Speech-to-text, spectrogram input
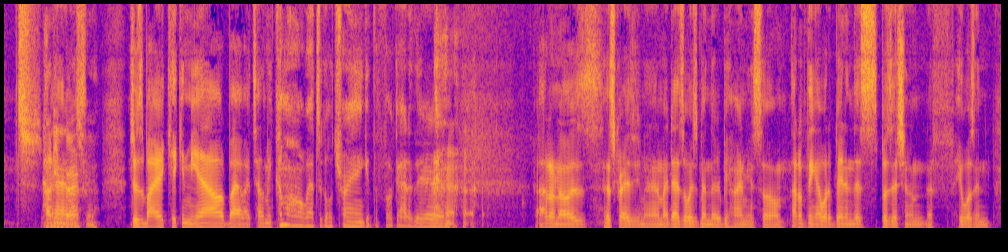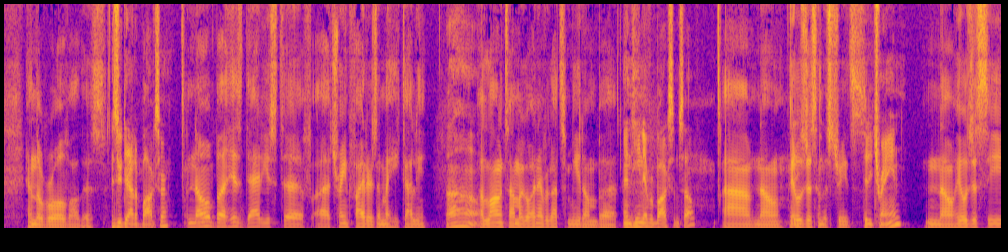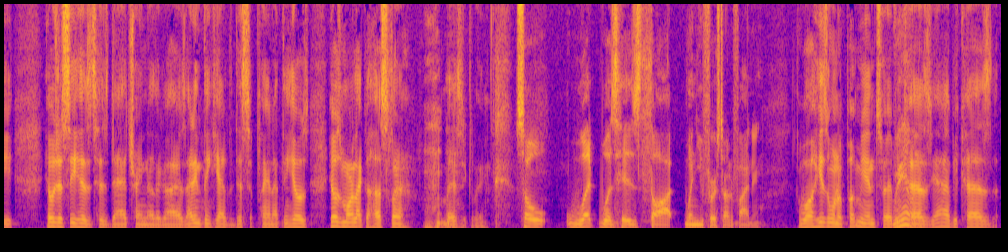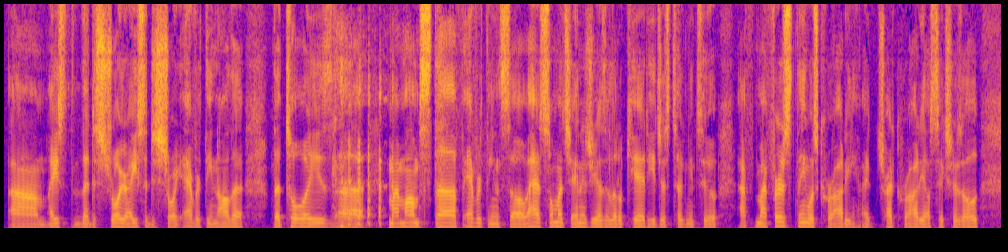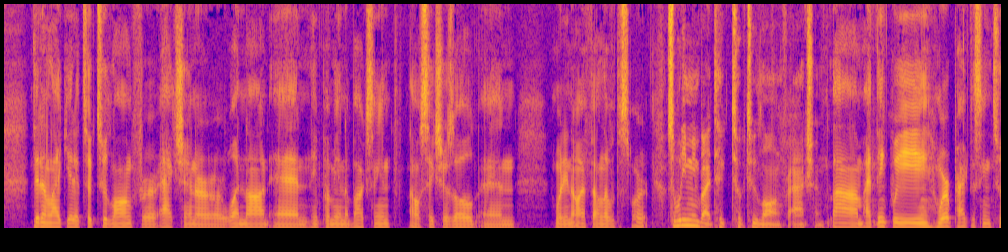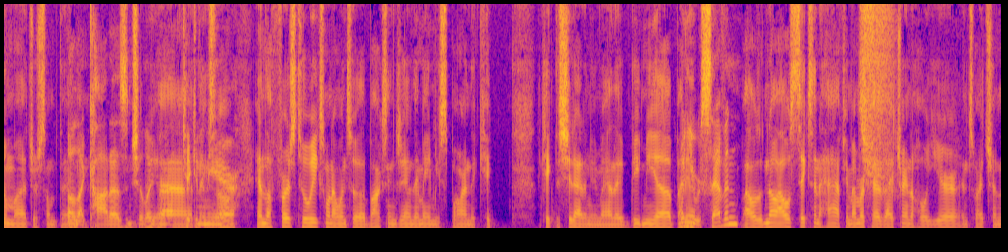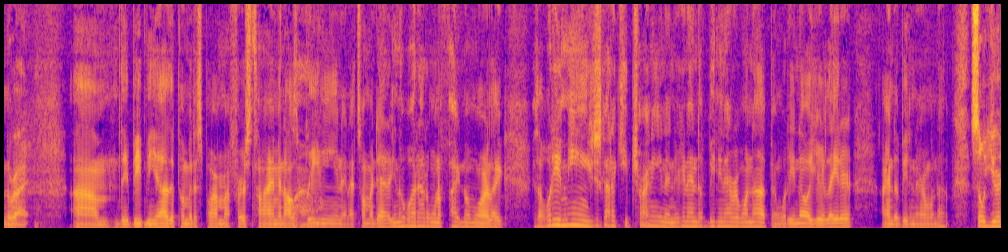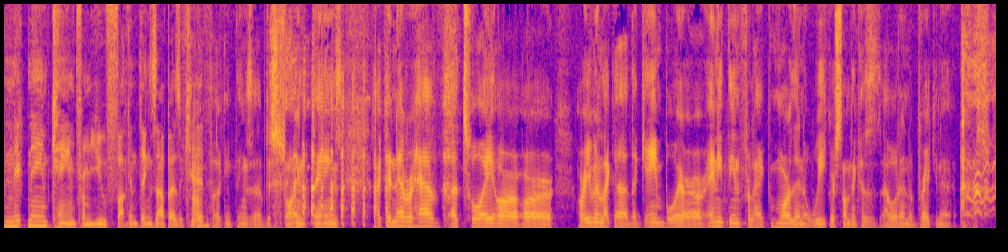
How do you embarrass that's- you? Just by kicking me out, by by telling me, "Come on, we have to go train. Get the fuck out of there." And I don't know. It's it's crazy, man. My dad's always been there behind me, so I don't think I would have been in this position if he wasn't in the role of all this. Is your dad a boxer? No, but his dad used to uh, train fighters in Mexicali Oh, a long time ago. I never got to meet him, but And he never boxed himself? um, no, he Did- was just in the streets. Did he train? No, he'll just see, he'll just see his his dad train other guys. I didn't think he had the discipline. I think he was he was more like a hustler, basically. So, what was his thought when you first started fighting? Well, he's the one who put me into it Really? because yeah, because um, I used the destroyer. I used to destroy everything, all the the toys, uh, my mom's stuff, everything. So I had so much energy as a little kid. He just took me to. After, my first thing was karate. I tried karate. I was six years old. Didn't like it. It took too long for action or, or whatnot, and he put me into boxing. I was six years old, and what do you know? I fell in love with the sport. So, what do you mean by it take, took too long for action? Um, I think we were practicing too much or something. Oh, like katas and shit like Yeah, that, kicking in the so. air. And the first two weeks when I went to a boxing gym, they made me spar and they kicked, kicked the shit out of me, man. They beat me up. I When you were seven? I was no, I was six and a half. You remember? Because I trained a whole year, and so I trained. Right. Um, they beat me up. They put me to spar my first time, and I was Wow. bleeding. And I told my dad, you know what? I don't want to fight no more. Like, he's like, what do you mean? You just gotta keep training, and you're gonna end up beating everyone up. And what do you know? A year later, I end up beating everyone up. So, your nickname came from you fucking things up as a from kid? fucking things up, destroying things. I could never have a toy or or or even like a the Game Boy or, or anything for like more than a week or something because I would end up breaking it.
